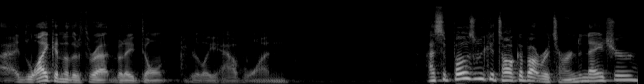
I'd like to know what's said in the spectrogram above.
I'd like another threat, but I don't really have one. I suppose we could talk about return to nature.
